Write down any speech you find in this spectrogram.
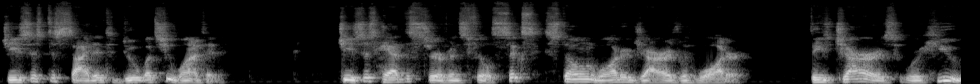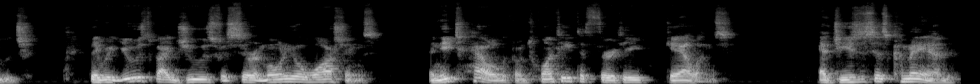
Jesus decided to do what she wanted. Jesus had the servants fill six stone water jars with water. These jars were huge. They were used by Jews for ceremonial washings and each held from 20 to 30 gallons. At Jesus' command,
